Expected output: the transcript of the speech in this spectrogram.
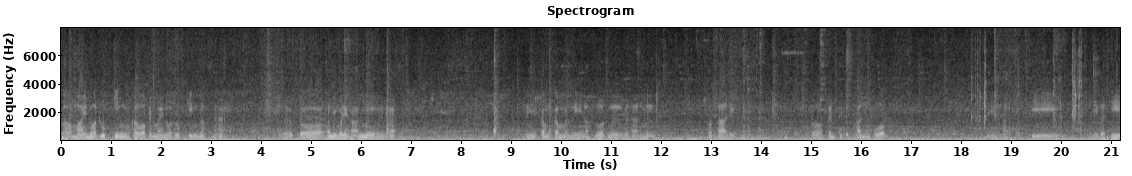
ก็ไม้นวดลูกกิ้งเขาว่าเป็นไม้นวดลูกกิ้งเนาะนะฮะแล้วก็อันนี้บริหารมือนะฮะนี่กำกำแบบนี้เนาะนวดมือบริหารมือเขาท่าดีนะฮะแล้วก็เป็นผลิตภัณฑ์พวก กะทีนี่ก็ที่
